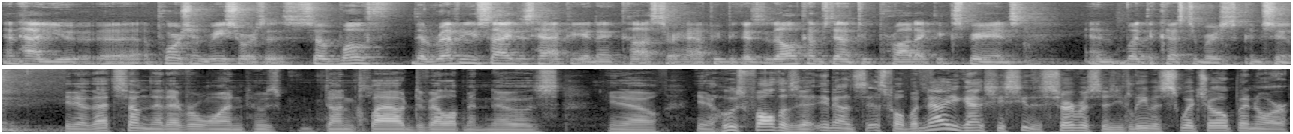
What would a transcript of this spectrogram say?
and how you uh, apportion resources. So both the revenue side is happy and the costs are happy because it all comes down to product experience and what the customers consume. You know, that's something that everyone who's done cloud development knows you know, you know, whose fault is it? You know, it's this fault. But now you can actually see the services. You leave a switch open or,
